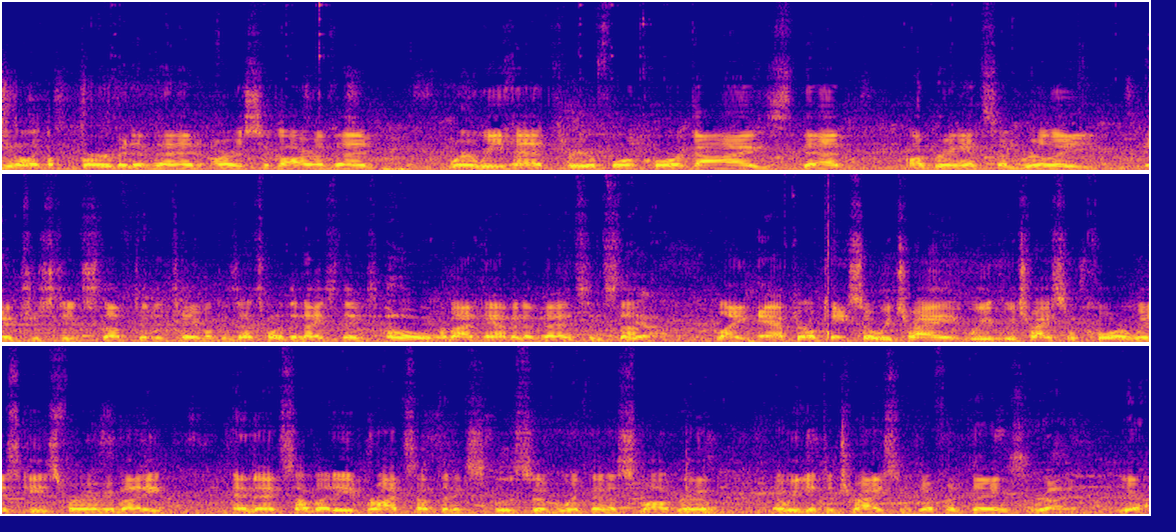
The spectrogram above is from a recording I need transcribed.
you know, like a bourbon event or a cigar event where we had three or four core guys that are bringing some really interesting stuff to the table because that's one of the nice things Oh. about having events and stuff. Yeah. Like after, okay, so we try we, we try some core whiskeys for everybody, and then somebody brought something exclusive within a small group, and we get to try some different things. Right. Yeah,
